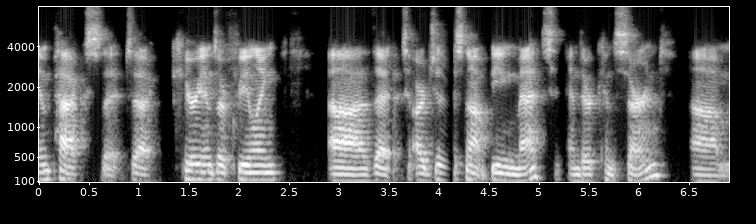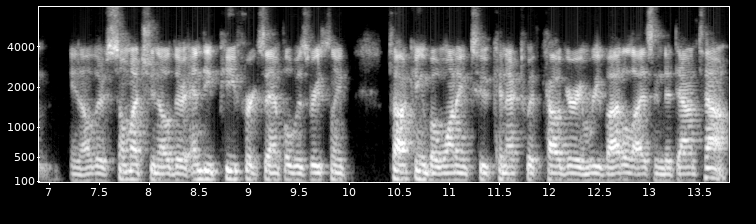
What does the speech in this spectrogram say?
impacts that uh, Carians are feeling uh, that are just not being met and they're concerned. Um, you know, there's so much, you know, their NDP, for example, was recently talking about wanting to connect with Calgary and revitalizing the downtown,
